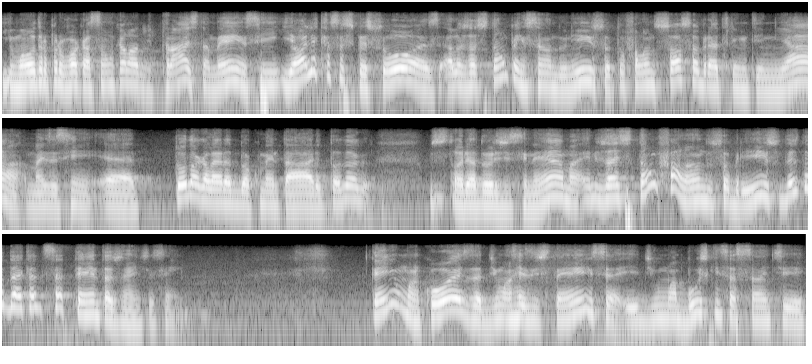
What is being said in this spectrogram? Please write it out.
E uma outra provocação que ela me traz também, assim, e olha que essas pessoas, elas já estão pensando nisso, eu estou falando só sobre a Trintinha, mas assim, é, toda a galera do documentário, todos os historiadores de cinema, eles já estão falando sobre isso desde a década de 70, gente, assim. Tem uma coisa de uma resistência e de uma busca incessante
